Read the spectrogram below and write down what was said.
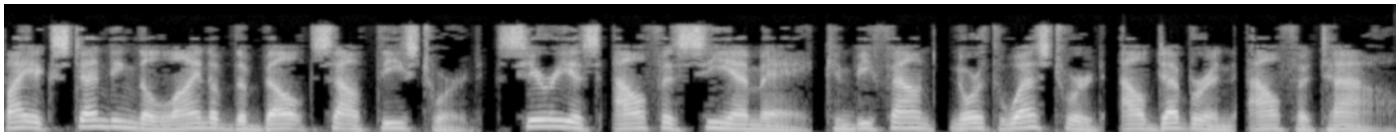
By extending the line of the belt southeastward, Sirius alpha CMA can be found northwestward Aldebaran alpha tau.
